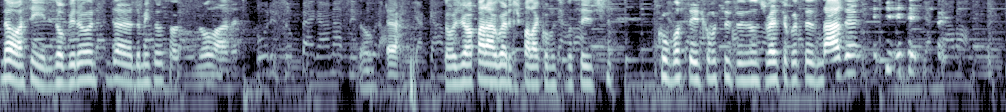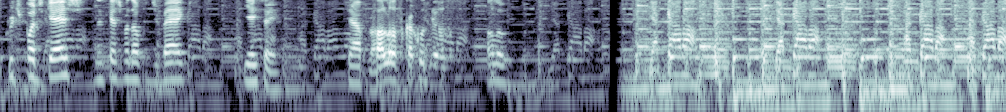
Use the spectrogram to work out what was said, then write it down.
Não, assim, eles ouviram antes da, da minha introdução, que você viu lá, né? Então, É. então a gente vai parar agora de falar como se vocês. Com vocês, como se vocês não tivessem acontecido nada. E é isso aí. Curte o podcast, não esquece de mandar um feedback. E é isso aí. Até a próxima. Falou, fica com Deus. Falou. E acaba. E acaba. Acaba. Acaba.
